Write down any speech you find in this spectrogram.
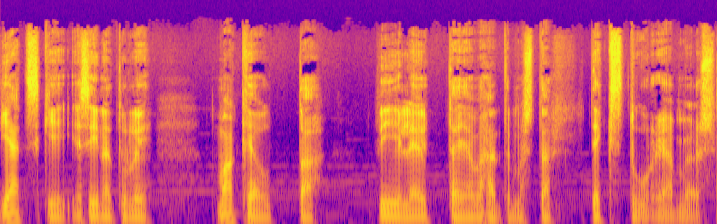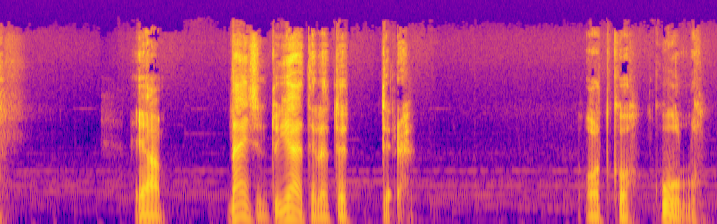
jätski ja siinä tuli – makeutta, viileyttä ja vähän tämmöistä tekstuuria myös. Ja näin syntyi jäätelötötterö. Ootko kuullut?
